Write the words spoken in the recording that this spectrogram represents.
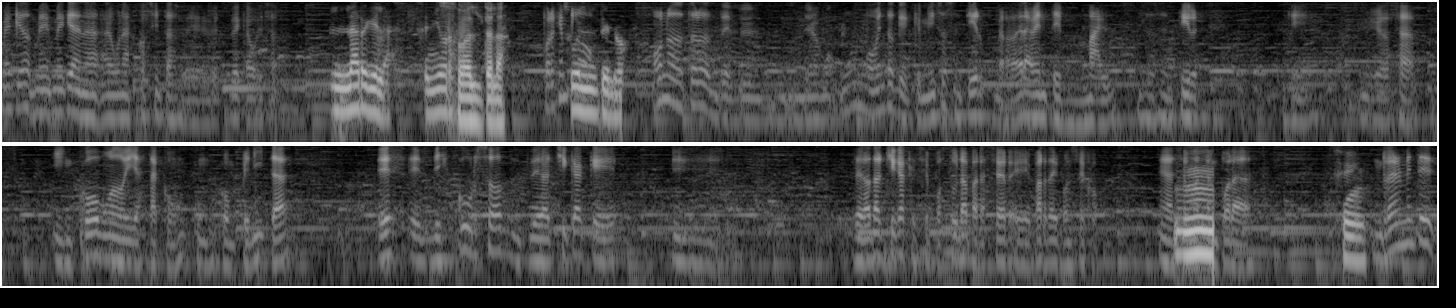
me, quedo, me, me quedan algunas cositas de, de cabeza. lárguelas, señor. Suéltala. Por ejemplo, Suéltelo. uno de de, un momento que, que me hizo sentir verdaderamente mal, me hizo sentir, eh, o sea, incómodo y hasta con, con, con penita, es el discurso de la chica que, eh, de la otra chica que se postula para ser eh, parte del consejo en la segunda Mm. temporada. Sí. Realmente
